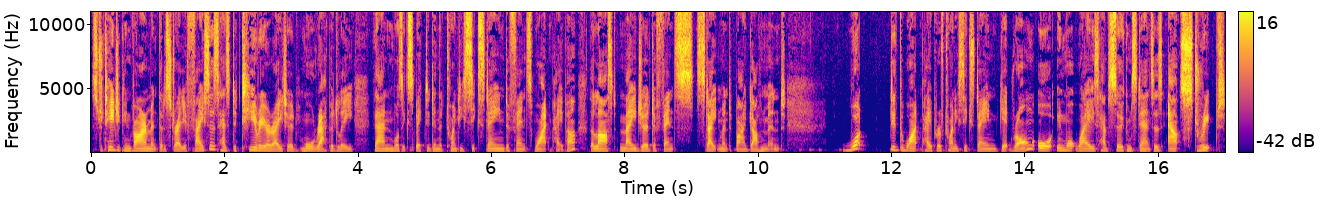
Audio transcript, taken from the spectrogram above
strategic environment that Australia faces has deteriorated more rapidly than was expected in the 2016 Defence White Paper, the last major defence statement by government. What did the white paper of 2016 get wrong, or in what ways have circumstances outstripped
